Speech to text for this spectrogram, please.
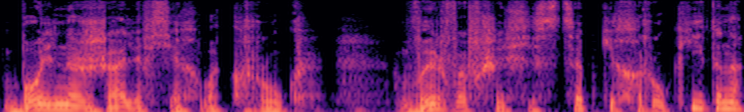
больно сжали всех вокруг. Вырвавшись из цепких рук Итана,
